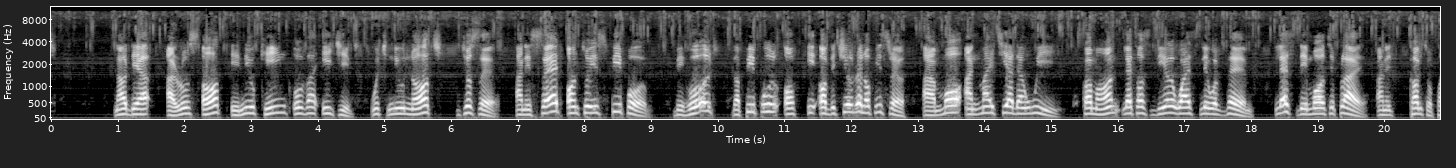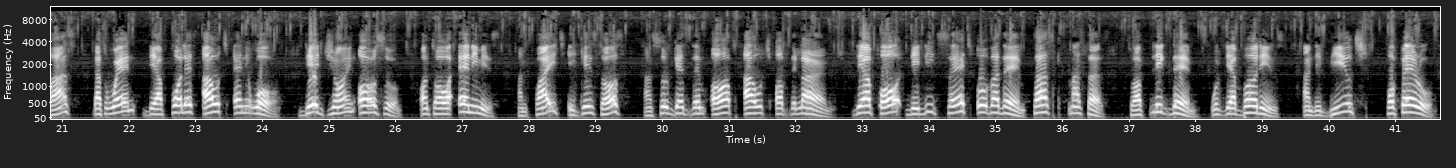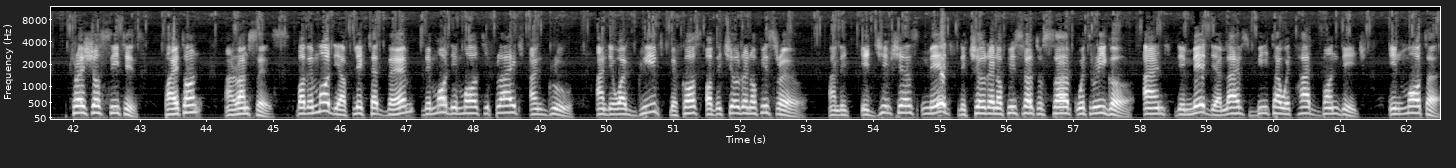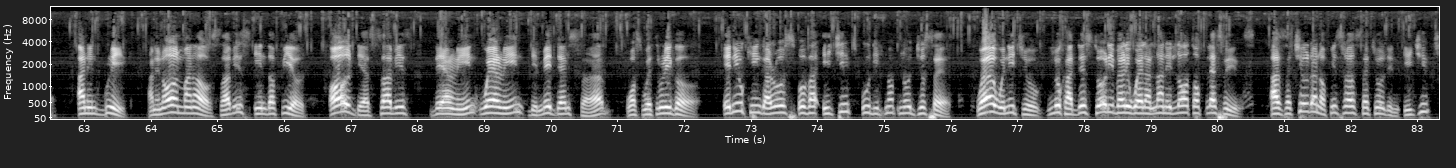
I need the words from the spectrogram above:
Now there arose up a new king over Egypt, which knew not Joseph. And he said unto his people, Behold, the people of, of the children of Israel are more and mightier than we. Come on, let us deal wisely with them, lest they multiply. And it come to pass that when there falleth out any war, they join also unto our enemies and fight against us, and so get them up out of the land. Therefore they did set over them taskmasters to afflict them with their burdens, and they built for Pharaoh treasure cities, Pithom and Ramses. But the more they afflicted them, the more they multiplied and grew, and they were grieved because of the children of Israel. And the Egyptians made the children of Israel to serve with rigor, and they made their lives bitter with hard bondage, in mortar, and in brick, and in all manner of service in the field. All their service therein, wherein they made them serve, was with rigor. A new king arose over Egypt who did not know Joseph. Well, we need to look at this story very well and learn a lot of lessons. As the children of Israel settled in Egypt,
